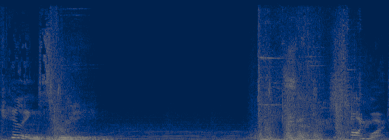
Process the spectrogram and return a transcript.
Killing spree. Onward!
